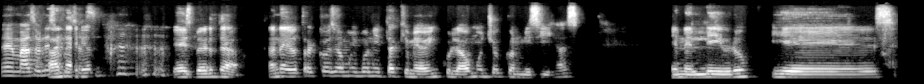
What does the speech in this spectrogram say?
Además son es verdad. Ana, hay otra cosa muy bonita que me ha vinculado mucho con mis hijas en el libro y es,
